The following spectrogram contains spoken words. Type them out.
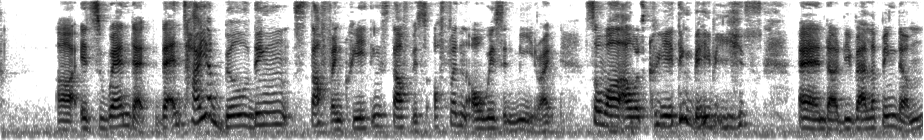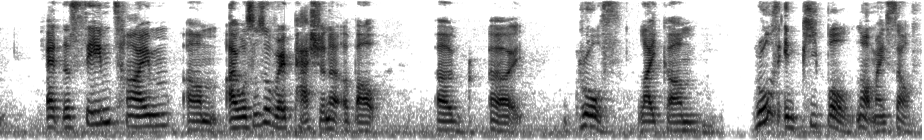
uh, it's when that the entire building stuff and creating stuff is often always in me, right? So while I was creating babies and uh, developing them, at the same time, um, I was also very passionate about uh, uh, growth, like um, growth in people, not myself.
